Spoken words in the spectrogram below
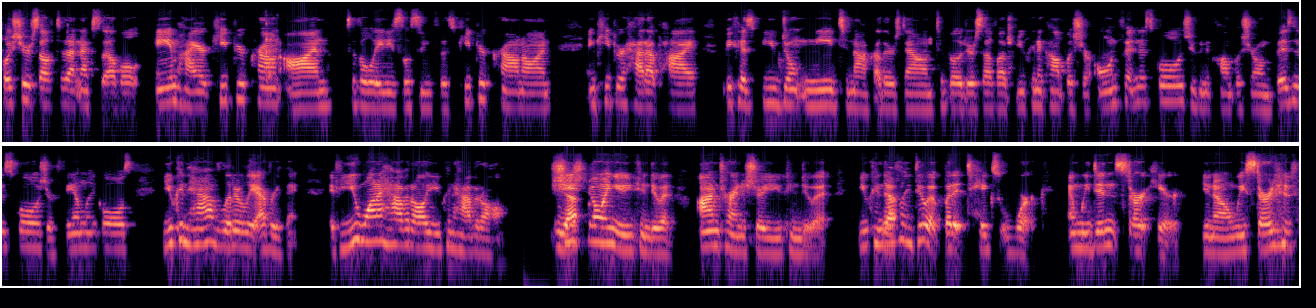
push yourself to that next level, aim higher, keep your crown on to the ladies listening to this, keep your crown on and keep your head up high because you don't need to knock others down to build yourself up. You can accomplish your own fitness goals, you can accomplish your own business goals, your family goals. You can have literally everything. If you want to have it all, you can have it all. She's Yep. showing you you can do it. I'm trying to show you you can do it. You can Yep. definitely do it, but it takes work. And we didn't start here. You know, we started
